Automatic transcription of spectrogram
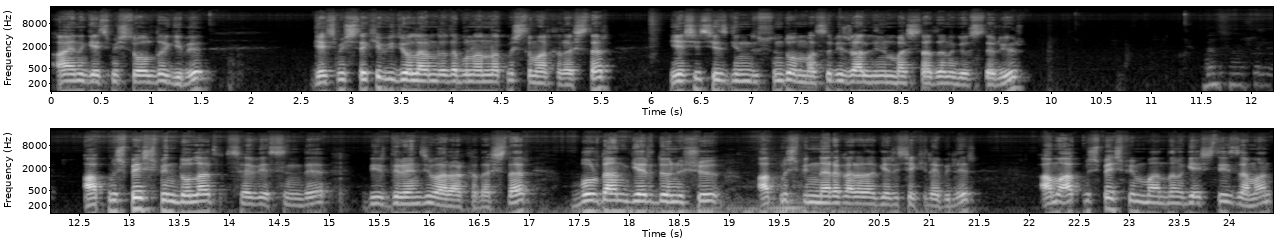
Aynı geçmişte olduğu gibi geçmişteki videolarımda da bunu anlatmıştım arkadaşlar. Yeşil çizginin üstünde olması bir rally'nin başladığını gösteriyor. 65 bin dolar seviyesinde bir direnci var arkadaşlar. Buradan geri dönüşü 60 binlere kadar geri çekilebilir. Ama 65 bin bandını geçtiği zaman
